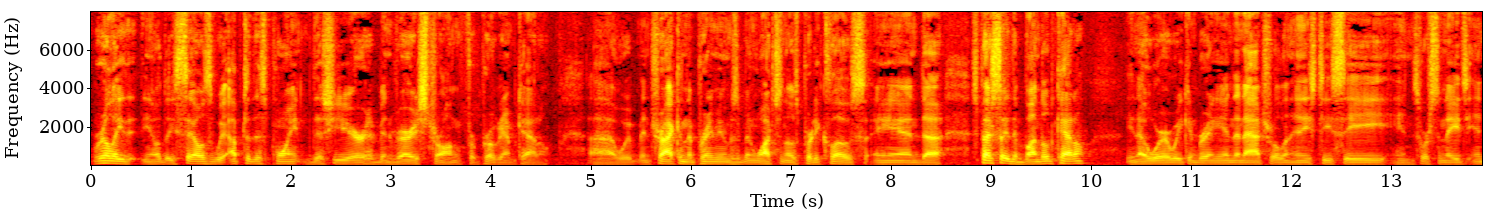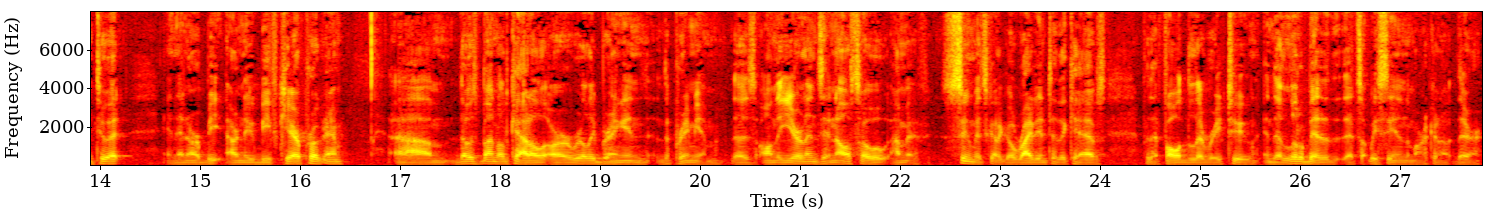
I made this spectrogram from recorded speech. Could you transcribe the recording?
really, you know, the sales we up to this point this year have been very strong for program cattle. Uh, we've been tracking the premiums, have been watching those pretty close, and uh, especially the bundled cattle. You know, where we can bring in the natural and NHTC and source and age into it, and then our our new beef care program. Um, those bundled cattle are really bringing the premium. Those on the yearlings, and also I assume it's going to go right into the calves for that fall delivery too. And the little bit of that's what we see in the market out there.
